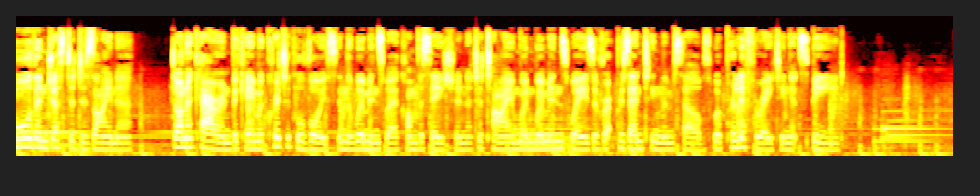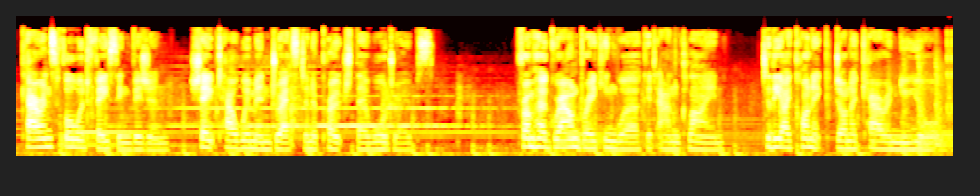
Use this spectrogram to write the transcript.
More than just a designer, Donna Karan became a critical voice in the women's wear conversation at a time when women's ways of representing themselves were proliferating at speed. Karan's forward facing vision shaped how women dressed and approached their wardrobes. From her groundbreaking work at Anne Klein to the iconic Donna Karan New York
